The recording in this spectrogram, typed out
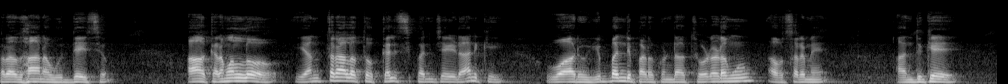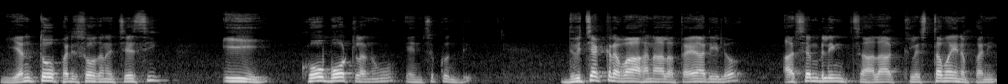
ప్రధాన ఉద్దేశం ఆ క్రమంలో యంత్రాలతో కలిసి పనిచేయడానికి వారు ఇబ్బంది పడకుండా చూడడము అవసరమే. అందుకే ఎంతో పరిశోధన చేసి ఈ కోబోట్లను ఎంచుకుంది. ద్విచక్ర వాహనాల తయారీలో అసెంబ్లింగ్ చాలా క్లిష్టమైన పని.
